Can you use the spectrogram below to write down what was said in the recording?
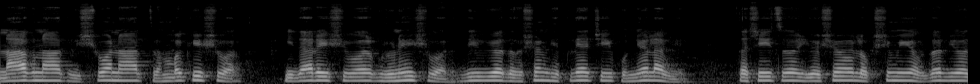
नागनाथ विश्वनाथ त्र्यंबकेश्वर केदारेश्वर घृणेश्वर दिव्य दर्शन घेतल्याचे पुण्य लाभेल. तसेच यश लक्ष्मी औदर्य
